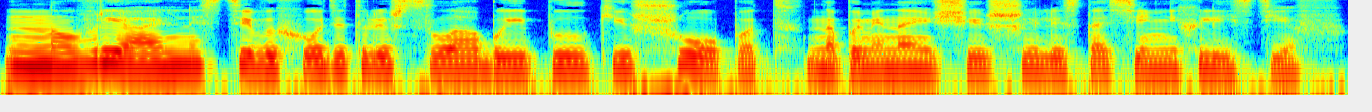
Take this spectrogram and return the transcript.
но в реальности выходит лишь слабый и пылкий шепот, напоминающий шелест осенних листьев.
